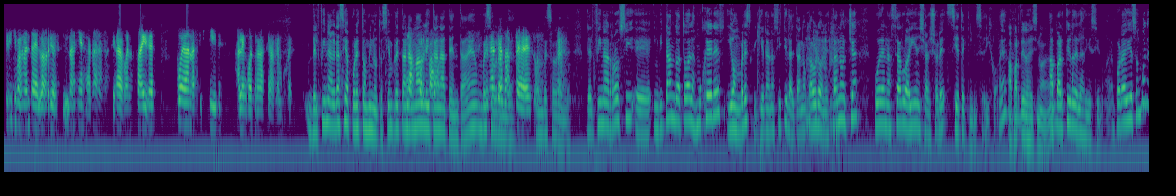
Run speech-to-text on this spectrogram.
principalmente del barrio de Sildañez, de acá de la ciudad de Buenos Aires, puedan asistir al Encuentro Nacional de Mujeres. Delfina, gracias por estos minutos, siempre tan amable y tan atenta. ¿eh? Un beso grande. Un beso grande. Delfina Rossi, eh, invitando a todas las mujeres y hombres que quieran asistir al Tano Cabrón esta noche, pueden hacerlo ahí en Chanchoré 715, dijo. ¿eh? A partir de las 19. A partir de las 19. Por ahí son bueno.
